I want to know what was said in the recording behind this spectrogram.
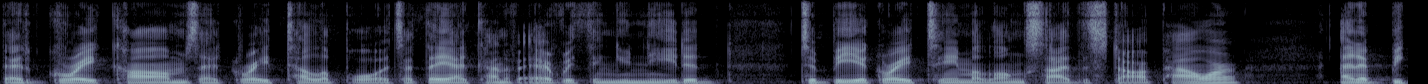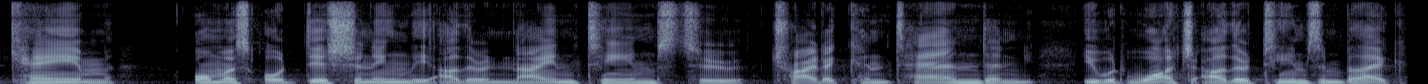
They had great comms. They had great teleports. Like they had kind of everything you needed to be a great team alongside the star power, and it became almost auditioning the other nine teams to try to contend. And you would watch other teams and be like,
